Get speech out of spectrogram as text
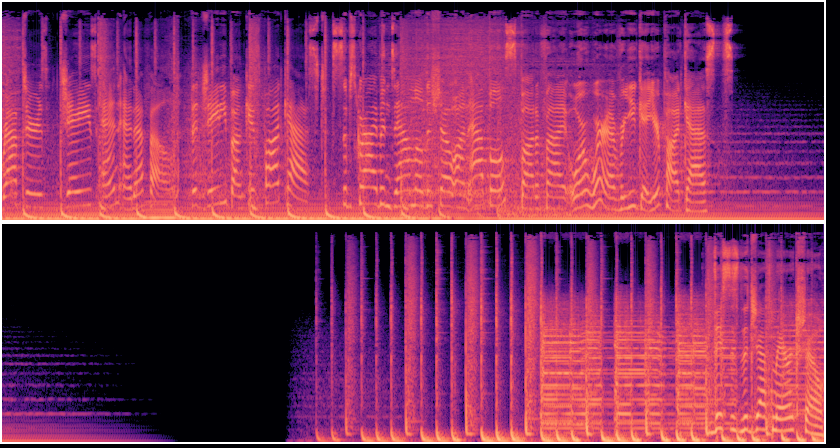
Raptors, Jays, and NFL. The JD Bunkis Podcast. Subscribe and download the show on Apple, Spotify, or wherever you get your podcasts. This is the Jeff Merrick Show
